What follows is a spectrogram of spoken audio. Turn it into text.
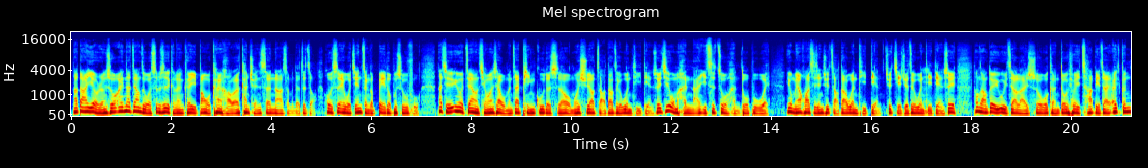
那当然也有人说，哎，那这样子我是不是可能可以帮我看好啊，看全身啊什么的这种，或者是哎我今天整个背都不舒服。那其实因为这样的情况下，我们在评估的时候，我们会需要找到这个问题点，所以其实我们很难一次做很多部位，因为我们要花时间去找到问题点，去解决这个问题点。所以通常对于物理治疗来说，我可能都会差别在，哎，跟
